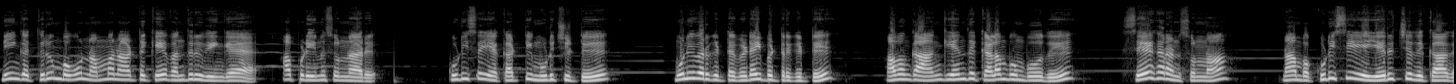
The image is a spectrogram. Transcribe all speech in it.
நீங்க திரும்பவும் நம்ம நாட்டுக்கே வந்துருவீங்க அப்படின்னு சொன்னாரு. குடிசைய கட்டி முடிச்சிட்டு முனிவர்கிட்ட விடை பெற்றுக்கிட்டு அவங்க அங்கேருந்து கிளம்பும்போது சேகரன் சொன்னா நாம் குடிசையை எரிச்சதுக்காக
